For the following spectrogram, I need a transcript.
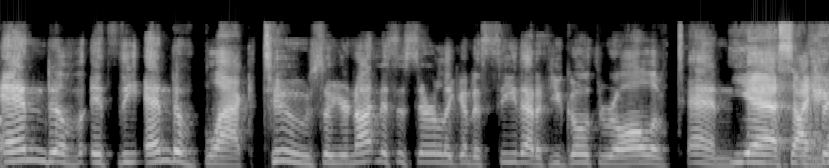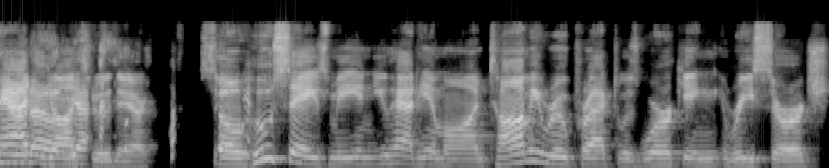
the end of it's the end of Black too, so you're not necessarily going to see that if you go through all of ten. Yes, I hadn't gone yeah. through there. So who saves me? And you had him on. Tommy Ruprecht was working research.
